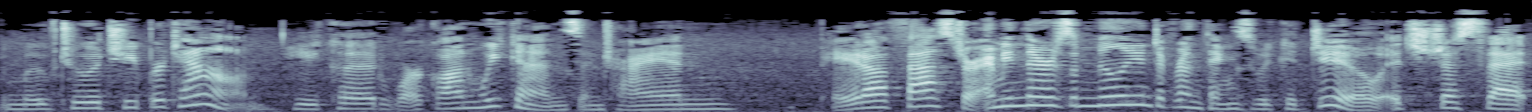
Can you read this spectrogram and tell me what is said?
move to a cheaper town. He could work on weekends and try and pay it off faster. I mean, there's a million different things we could do. It's just that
